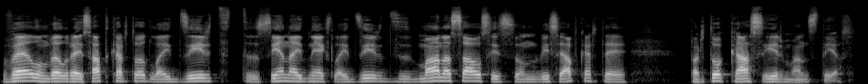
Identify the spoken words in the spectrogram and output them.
vēl un vēlreiz atkārtot, lai dzird tas ienaidnieks, lai dzird manas ausis un visi apkārtē par to, kas ir mans dievs.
